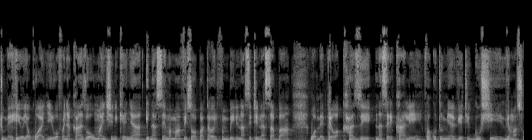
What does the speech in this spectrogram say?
Tume hiyo ya kuajiri wafanyakazi wa umma nchini Kenya inasema maafisa wapatao 2067 wamepewa kazi na serikali kwa kutumia vyeti gushi vya masomo.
